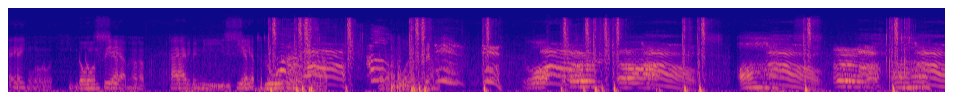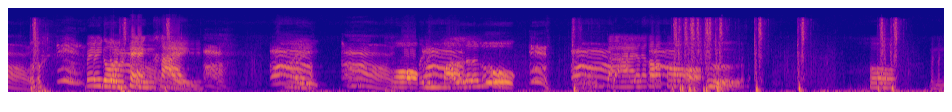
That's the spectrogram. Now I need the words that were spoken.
ไอ้หัวโดนเสียบครับ กลายเป็นหมีเสียบทะลุหัวครับกระปวดโอ้ออไม่งโดนแทงไข่ไข่พ่อเป็นหมันแล้วลูกตายแล้วครับพ่อเออพ่อมัน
